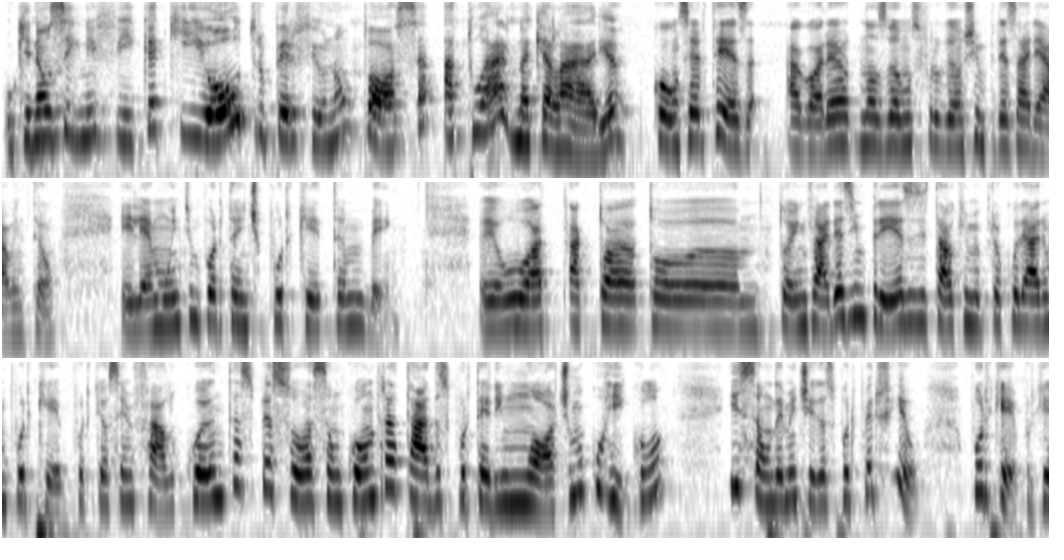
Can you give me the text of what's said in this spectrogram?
O que não significa que outro perfil não possa atuar naquela área. Com certeza. Agora nós vamos para o gancho empresarial, então. Ele é muito importante porque também eu estou em várias empresas e tal que me procuraram por quê? Porque eu sempre falo quantas pessoas são contratadas por terem um ótimo currículo e são demitidas por perfil. Por quê? Porque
